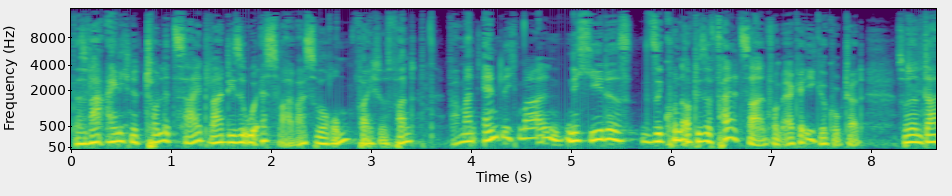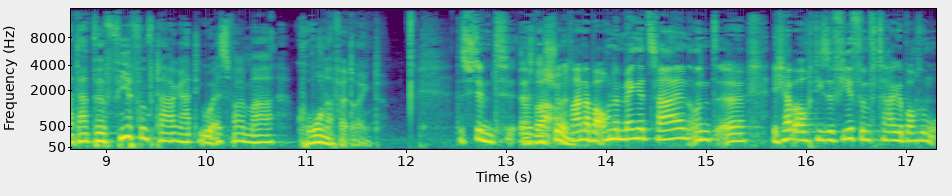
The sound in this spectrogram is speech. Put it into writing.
das war eigentlich eine tolle Zeit, war diese US-Wahl. Weißt du warum? Weil ich das fand, weil man endlich mal nicht jede Sekunde auf diese Fallzahlen vom RKI geguckt hat, sondern da, da für vier, fünf Tage hat die US-Wahl mal Corona verdrängt. Das stimmt. Das war, war schön. Waren aber auch eine Menge Zahlen und äh, ich habe auch diese vier, fünf Tage gebraucht, um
